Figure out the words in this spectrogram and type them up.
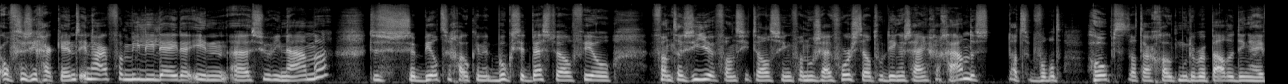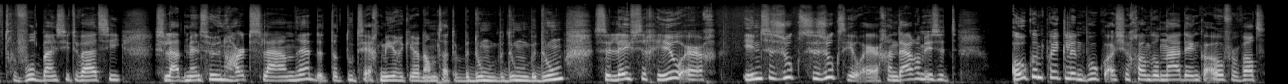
of ze zich herkent in haar familieleden in Suriname. Dus ze beeldt zich ook in het boek, zit best wel veel fantasieën van Sitalsing, van hoe zij voorstelt hoe dingen zijn gegaan. Dus dat ze bijvoorbeeld hoopt dat haar grootmoeder bepaalde dingen heeft gevoeld bij een situatie. Ze laat mensen hun hart slaan. Hè. Dat, dat doet ze echt meerdere keren. Dan staat er bedoem, bedoem, bedoem. Ze leeft zich heel erg in. Ze zoekt, ze zoekt heel erg. En daarom is het ook een prikkelend boek als je gewoon wil nadenken over wat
